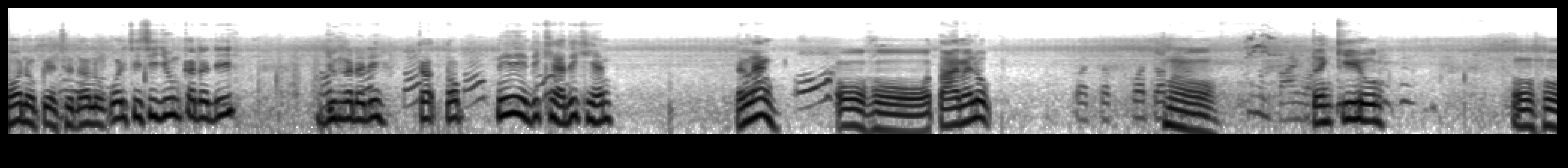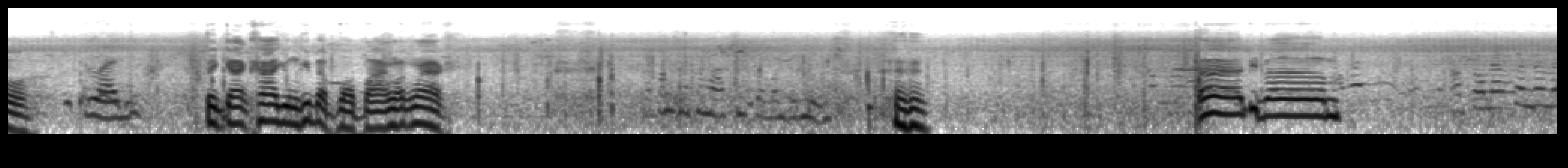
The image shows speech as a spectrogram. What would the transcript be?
พราะหนูเปลี่ยนชุดแล้วลูกโอ้ยชิชิยุ่งกันเลยดิยุ่งกันเลยดิก็ตบนี่นี่ที่แขนที่แขนแรงแรงๆโอ้โหตายไหมลูกกว่าจะกว่าจะโอ้ที่หนูตายว่ะ thank you โอ้โห Blood. เป็นการฆ่ายุงที่แบบบอบบางมากเราต้องใช้สมาธิกับมันเป็นหนุนๆเออพี่เบิร์ม เอาตัวแม็กขึ้นได้ไหม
